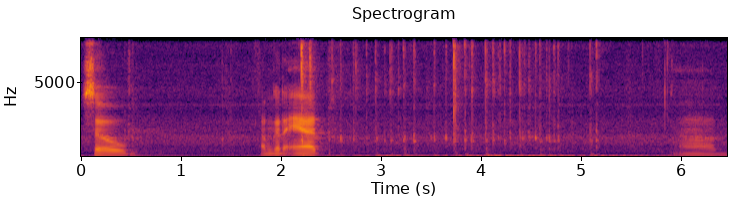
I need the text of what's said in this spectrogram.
so I'm gonna add um,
